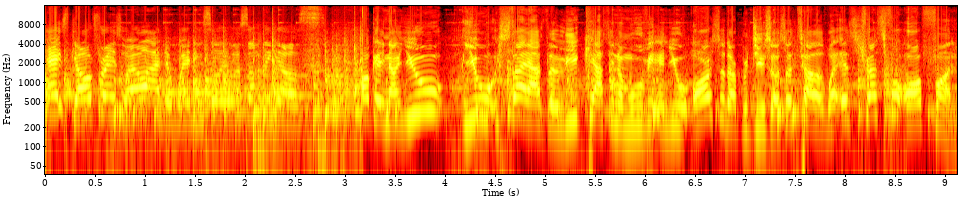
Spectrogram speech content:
ex-girlfriends were all at the wedding, so it was something else. Okay, now you you start as the lead cast in the movie and you also the producer. So tell us, was it stressful or fun?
